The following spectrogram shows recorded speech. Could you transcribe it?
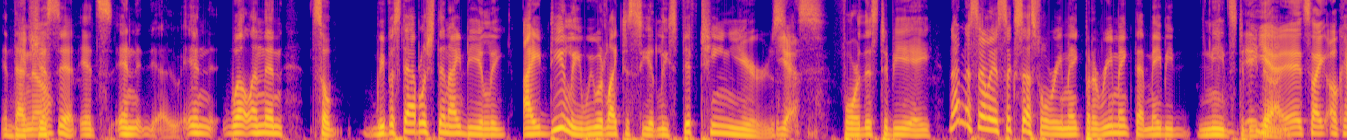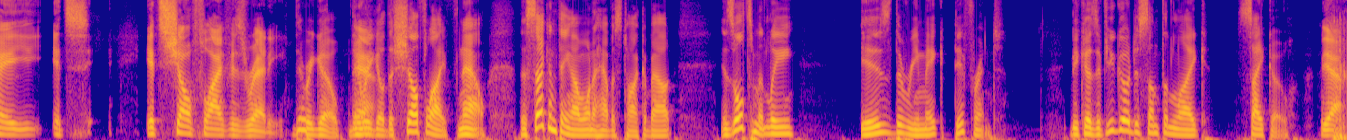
and that's you know? just it. It's in in well, and then so we've established then ideally, ideally we would like to see at least 15 years. Yes. For this to be a not necessarily a successful remake, but a remake that maybe needs to be done. Yeah, done. it's like okay, it's its shelf life is ready. There we go. There we go. The shelf life. Now, the second thing I want to have us talk about is ultimately is the remake different? Because if you go to something like Psycho, Yeah.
